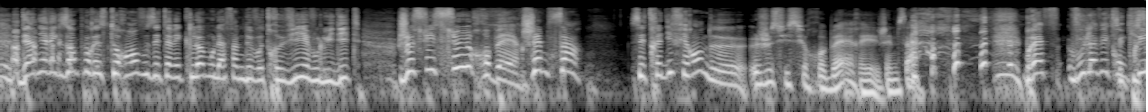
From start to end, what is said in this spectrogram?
Dernier exemple au restaurant, vous êtes avec l'homme ou la femme de votre vie et vous lui dites je suis sûr Robert, j'aime ça. C'est très différent de je suis sûr Robert et j'aime ça. Bref, vous l'avez compris.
